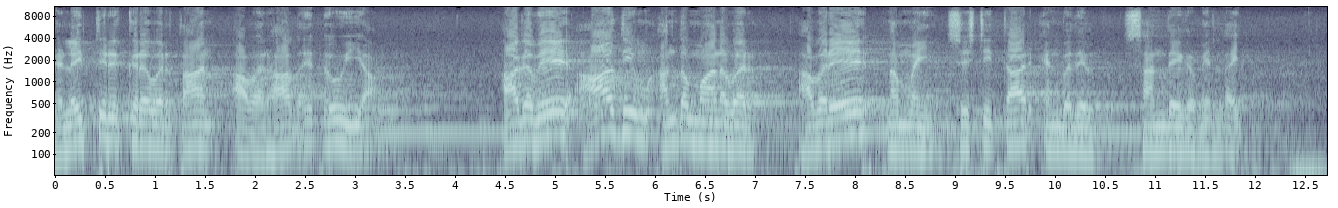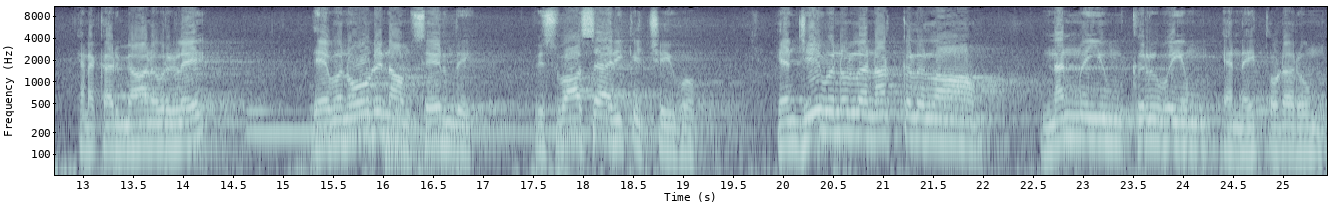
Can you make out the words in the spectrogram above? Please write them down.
நிலைத்திருக்கிறவர் தான் அவர். தூய்யா ஆகவே ஆதியும் அந்தமானவர் அவரே நம்மை சிருஷ்டித்தார் என்பதில் சந்தேகமில்லை. என கருமையானவர்களே தேவனோடு நாம் சேர்ந்து விசுவாச அறிக்கை செய்வோம். என் ஜீவனுள்ள நாட்களெல்லாம் நன்மையும் கிருவையும் என்னை தொடரும்.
